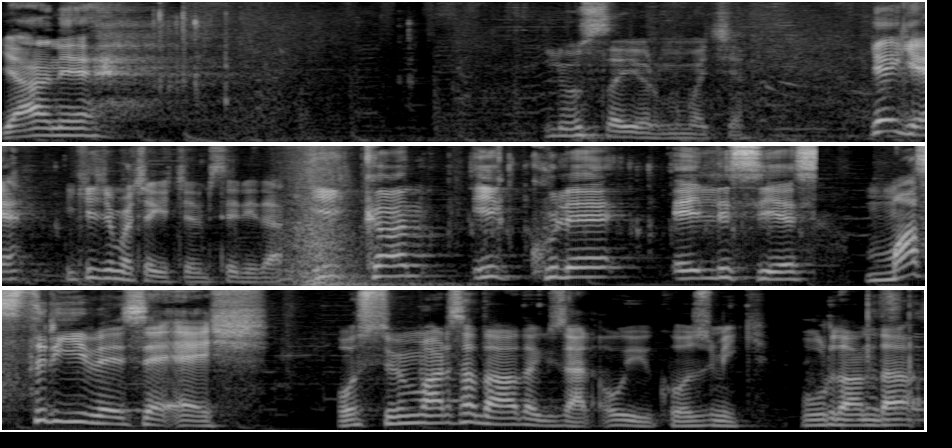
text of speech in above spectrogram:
Yani lose sayıyorum bu maçı. GG. İkinci maça geçelim seriden. İlk kan, ilk kule 50 CS. Master vs Ashe. Kostümün varsa daha da güzel. Oy kozmik. Buradan da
